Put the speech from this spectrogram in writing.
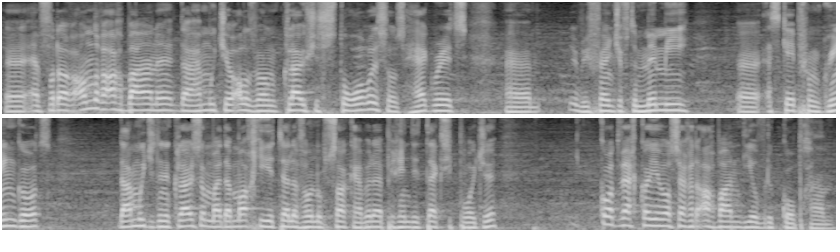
Eh, en voor de andere achtbanen, daar moet je alles wel een kluisje storen. Zoals Hagrid's, eh, Revenge of the Mummy, Escape from Gringotts. Daar moet je het in een kluis doen, maar daar mag je je telefoon op zak hebben. Daar heb je geen detectiepoortje. Kortweg kan je wel zeggen de achtbanen die over de kop gaan.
